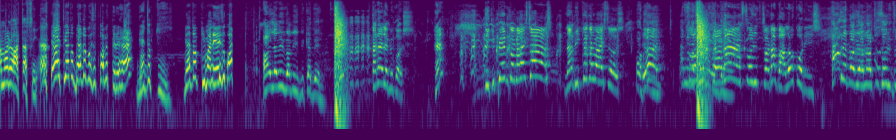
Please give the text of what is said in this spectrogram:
আমারও আছে আহ, এই তুই এত বেদব হইছিস কবে তেরে হ্যাঁ? বেদক কি? বেদব কি মানে? এই যে আই লাভ ইউ ভাবি বিকা দেন। কারাই লেবি কস হ্যাঁ? তুই কি প্রেম করবা আইছস না ভিক্ষা করবা আইছস এই, চরিত্রটা চরিত্রটা ভালো করিস। আরে ভাবি আমার তো চরিত্র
